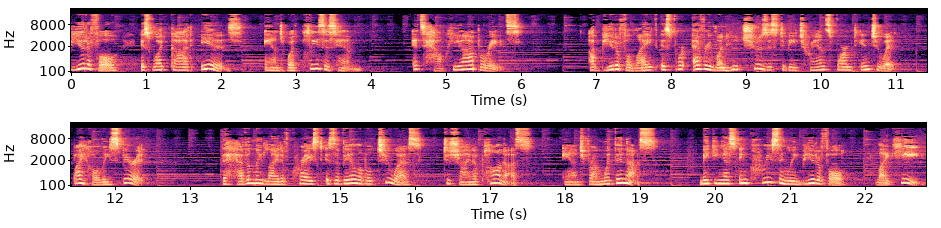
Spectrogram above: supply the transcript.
Beautiful is what God is and what pleases Him. It's how He operates. A beautiful life is for everyone who chooses to be transformed into it by Holy Spirit. The heavenly light of Christ is available to us to shine upon us and from within us, making us increasingly beautiful like He.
